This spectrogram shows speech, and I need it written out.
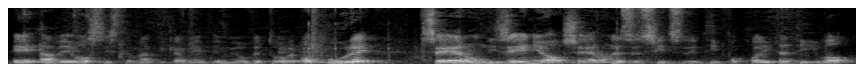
e avevo sistematicamente il mio vettore. Oppure se era un disegno, se era un esercizio di tipo qualitativo,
